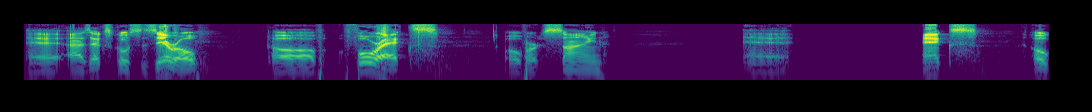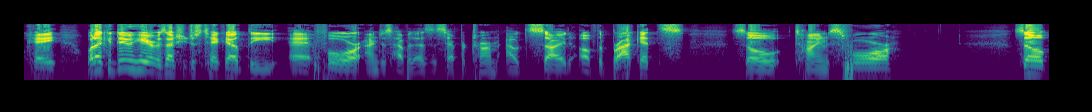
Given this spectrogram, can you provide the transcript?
uh, as x goes to 0 of 4x over sine uh, x. Okay, what I could do here is actually just take out the uh, 4 and just have it as a separate term outside of the brackets. So times 4. So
